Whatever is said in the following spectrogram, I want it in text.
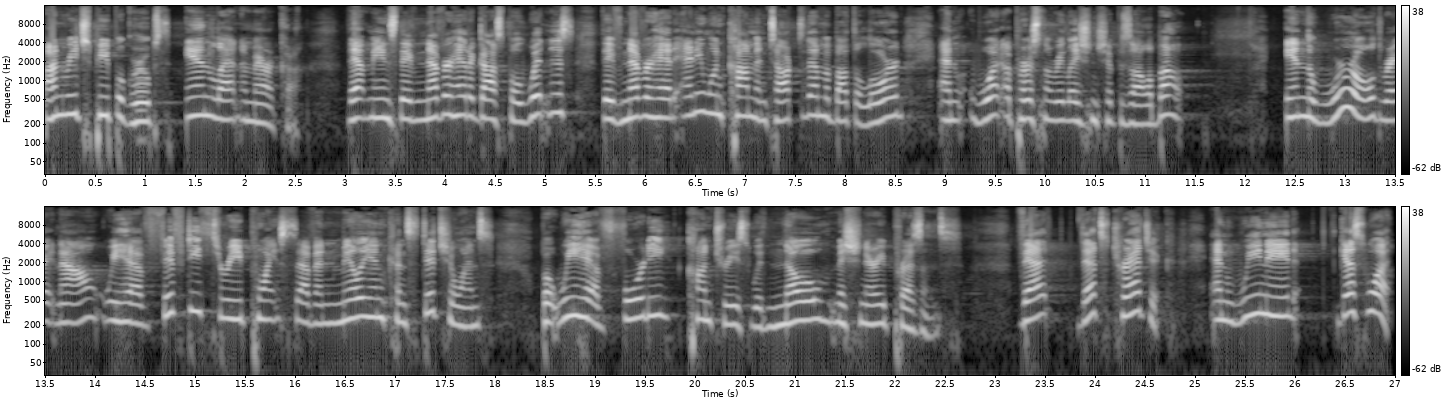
unreached people groups in Latin America. That means they've never had a gospel witness. They've never had anyone come and talk to them about the Lord and what a personal relationship is all about. In the world right now, we have 53.7 million constituents, but we have 40 countries with no missionary presence. That, that's tragic. And we need, guess what?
